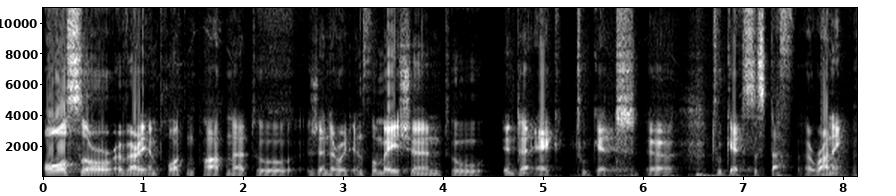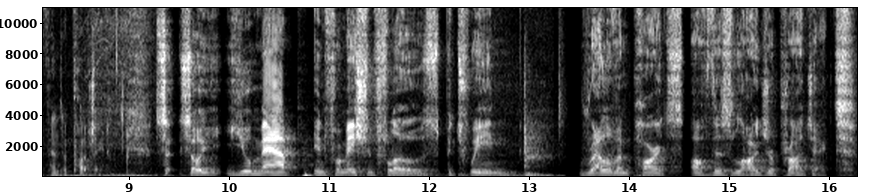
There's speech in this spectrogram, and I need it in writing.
also a very important partner to generate information, to interact, to get uh, to get the stuff uh, running within the project. So, so you map information flows between relevant parts of this larger project.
